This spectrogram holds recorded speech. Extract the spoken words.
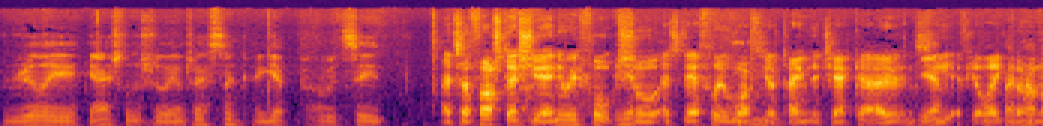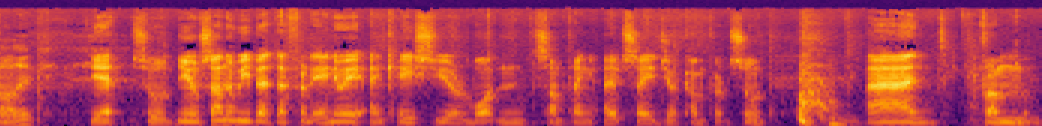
really, yeah, it actually looks really interesting. Uh, yep, I would say, It's a first issue anyway, folks. Yep. So it's definitely worth your time to check it out and yeah, see if you like it or have a not. look. Yeah, so you know, something a wee bit different anyway, in case you're wanting something outside your comfort zone. and from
